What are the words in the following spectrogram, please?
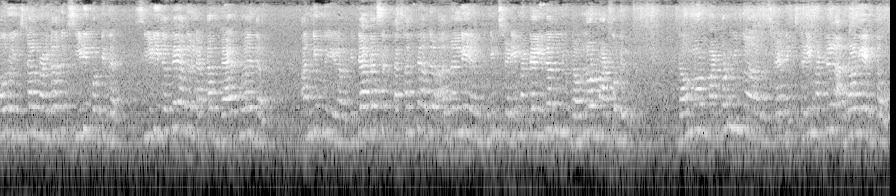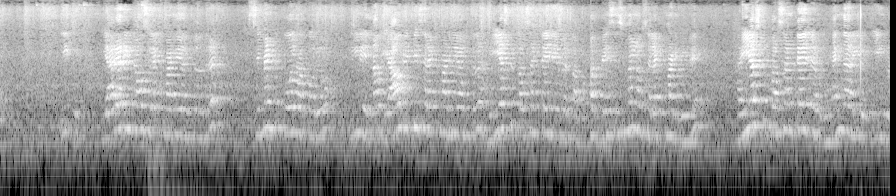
ಅವರು ಇನ್ಸ್ಟಾಲ್ ಮಾಡಿದ್ರೆ, ಅದಕ್ಕೆ ಸಿಡಿ ಕೊಟ್ಟಿದ್ದಾರೆ. ಸಿಡಿ ಜೊತೆ ಅದ್ರ ಲ್ಯಾಪ್ಟಾಪ್ ಬ್ಯಾಗ್ ಕೂಡ ಇದ್ದಾವೆ. ಅದು ನಿಮ್ಮ ವಿದ್ಯಾಭ್ಯಾಸಕ್ಕೆ ತಕ್ಕಂತೆ ಅದು ಅದರಲ್ಲಿ ನಿಮ್ಮ ಸ್ಟಡಿ ಮೆಟೀರಿಯಲ್ ಇದೆ, ಅದನ್ನ ನೀವು ಡೌನ್ಲೋಡ್ ಮಾಡ್ಕೋಬೇಕು. ಡೌನ್ಲೋಡ್ ಮಾಡ್ಕೊಂಡು ನಿಮ್ಮ ಸ್ಟಡಿ ಸ್ಟಡಿ ಮೆಟೀರಿಯಲ್ ಅದರೊಳಗೆ ಇರ್ತಾವೆ. ಈಗ ಯಾರ್ಯಾರಿಗೆ ನಾವು ಸೆಲೆಕ್ಟ್ ಮಾಡಿದ್ವಿ ಅಂತಂದ್ರೆ ಸಿಮೆಂಟ್ ಕೋಲ್ ಹಾಕೋರು. ಇಲ್ಲಿ ನಾವು ಯಾವ ರೀತಿ ಸೆಲೆಕ್ಟ್ ಮಾಡಿದೀವಿ ಅಂತಂದ್ರೆ ಹೈಯೆಸ್ಟ್ ಪರ್ಸೆಂಟೇಜ್ ಇರಬೇಕು ಬೇಸಿಸ್ ಮೇಲೆ ನಾವು ಸೆಲೆಕ್ಟ್ ಮಾಡಿದೀವಿ. ಹೈಯೆಸ್ಟ್ ಪರ್ಸೆಂಟೇಜ್ ಹೆಂಗ ಈಗ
